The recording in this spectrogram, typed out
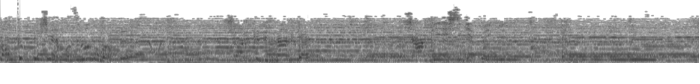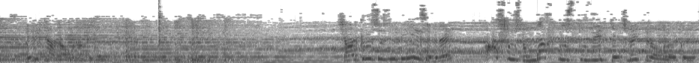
kalkıp bir şey hazırlamamaktır. Şarkı dinlerken şarkıya eşlik etmektir. Delik nerede amına koyayım? Şarkının sözünü bilmese bile asluslu masluslu deyip geçmektir amına koyayım.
